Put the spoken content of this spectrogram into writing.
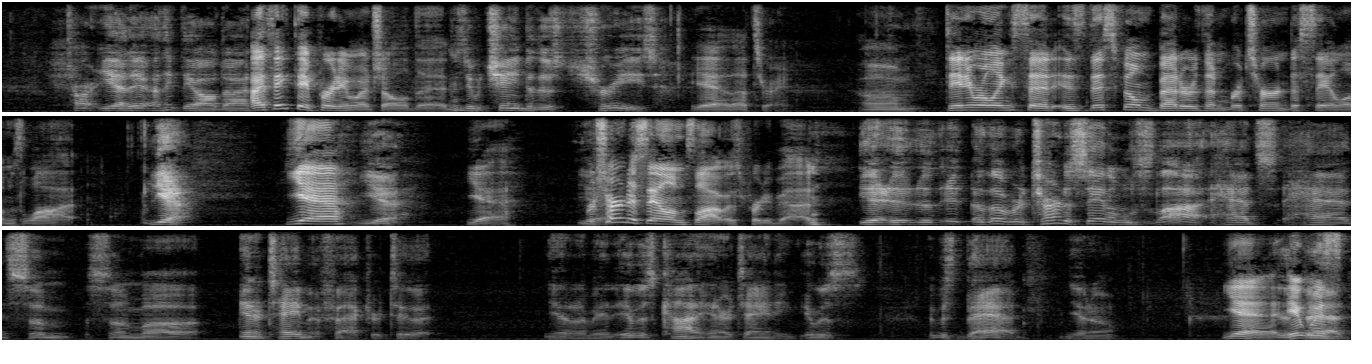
Hard- Yeah, they, I think they all died. I think they pretty much all did. they were chained to those trees. Yeah, that's right. Um, Danny Rolling said, "Is this film better than Return to Salem's Lot?" yeah, Yeah, yeah. yeah. Yeah. Return to Salem's Lot was pretty bad. Yeah, it, it, the Return to Salem's Lot had had some some uh, entertainment factor to it. You know what I mean? It was kind of entertaining. It was it was bad. You know. Yeah, It it was was. bad.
